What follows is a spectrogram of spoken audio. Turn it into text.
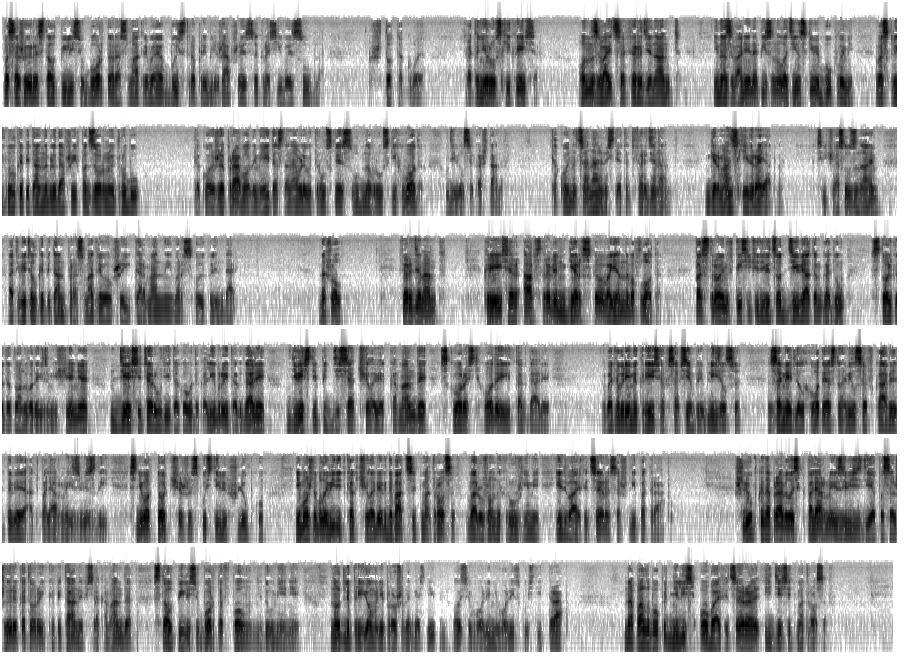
Пассажиры столпились у борта, рассматривая быстро приближавшееся красивое судно. Что такое? Это не русский крейсер. Он называется «Фердинанд», и название написано латинскими буквами, воскликнул капитан, наблюдавший в подзорную трубу. Какое же право он имеет останавливать русское судно в русских водах? удивился Каштанов. Какой национальности этот Фердинанд? Германский, вероятно. Сейчас узнаем, ответил капитан, просматривавший карманный морской календарь. Нашел. Фердинанд, крейсер австро-венгерского военного флота, построен в 1909 году, столько-то тонн водоизмещения, 10 орудий такого-то калибра и так далее, 250 человек команды, скорость хода и так далее. В это время крейсер совсем приблизился, замедлил ход и остановился в Кабельтове от полярной звезды. С него тотчас же спустили шлюпку, и можно было видеть, как человек двадцать матросов, вооруженных ружьями, и два офицера сошли по трапу. Шлюпка направилась к полярной звезде, пассажиры которой, капитан и вся команда, столпились у борта в полном недоумении. Но для приема непрошенных гостей пришлось волей-неволей спустить трап. На палубу поднялись оба офицера и десять матросов.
